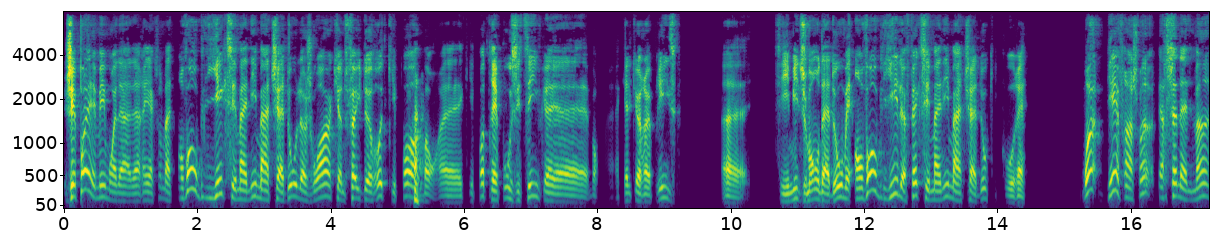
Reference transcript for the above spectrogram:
j'ai pas aimé, moi, la, réaction de Machado. On va oublier que c'est Manny Machado, le joueur qui a une feuille de route qui n'est pas, bon, euh, qui est pas très positive, euh, bon, à quelques reprises. Euh, c'est mis du monde à dos, mais on va oublier le fait que c'est Manny Machado qui courait. Moi, bien franchement, personnellement,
